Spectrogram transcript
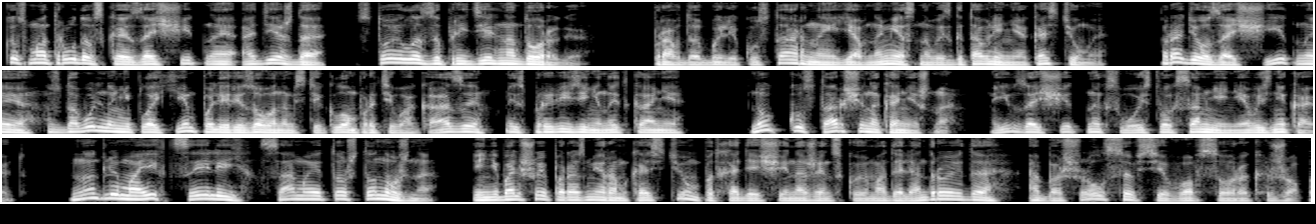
Космотрудовская защитная одежда стоила запредельно дорого. Правда, были кустарные, явно местного изготовления костюмы радиозащитные, с довольно неплохим поляризованным стеклом противогазы из прорезиненной ткани. Ну, кустарщина, конечно, и в защитных свойствах сомнения возникают. Но для моих целей самое то, что нужно. И небольшой по размерам костюм, подходящий на женскую модель андроида, обошелся всего в 40 жоп.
